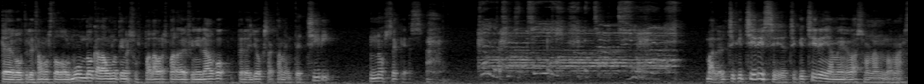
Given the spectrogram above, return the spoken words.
que lo utilizamos todo el mundo, cada uno tiene sus palabras para definir algo, pero yo exactamente Chiri no sé qué es. Vale, el chiquichiri sí, el chiquichiri ya me va sonando más.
